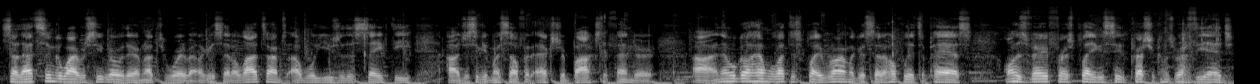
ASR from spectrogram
So that single wide receiver over there, I'm not too worried about. Like I said, a lot of times I will use the safety uh, just to give myself an extra box defender. Uh, and then we'll go ahead and we'll let this play run. Like I said, hopefully it's a pass. On this very first play, you can see the pressure comes right off the edge.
